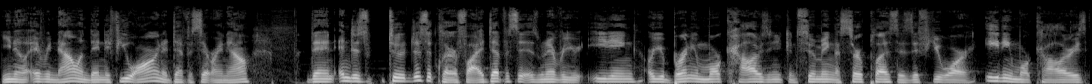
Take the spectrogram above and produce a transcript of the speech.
you know, every now and then. If you are in a deficit right now, then and just to just to clarify, a deficit is whenever you're eating or you're burning more calories than you're consuming. A surplus is if you are eating more calories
